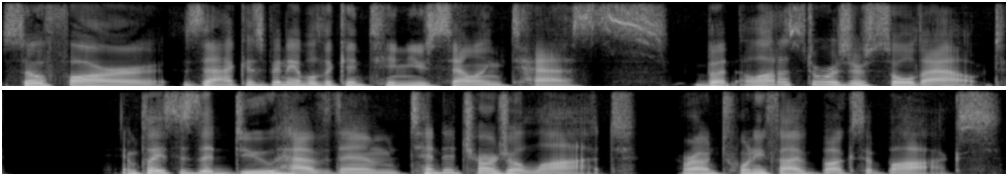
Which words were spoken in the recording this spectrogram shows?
So far, Zach has been able to continue selling tests, but a lot of stores are sold out. And places that do have them tend to charge a lot, around 25 bucks a box.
